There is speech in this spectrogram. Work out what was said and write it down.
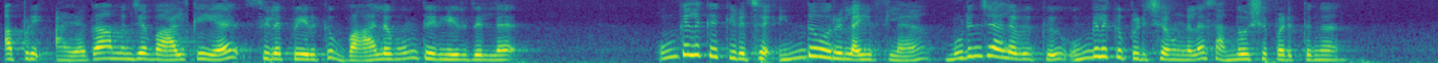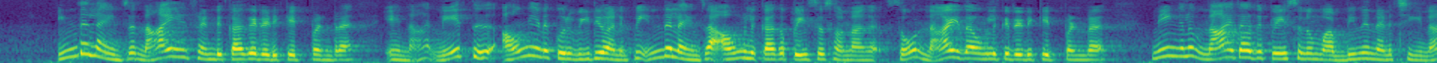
அப்படி அழகாக அமைஞ்ச வாழ்க்கையை சில பேருக்கு வாழவும் தெரியறதில்லை. உங்களுக்கு கிடைச்ச இந்த ஒரு லைஃப்பில் முடிஞ்ச அளவுக்கு உங்களுக்கு பிடிச்சவங்களை சந்தோஷப்படுத்துங்க. இந்த லைன்ஸை நான் என் ஃப்ரெண்டுக்காக டெடிகேட் பண்ணுறேன் ஏன்னா நேற்று அவங்க எனக்கு ஒரு வீடியோ அனுப்பி இந்த லைன்ஸை அவங்களுக்காக பேச சொன்னாங்க. ஸோ நான் இதை அவங்களுக்கு டெடிகேட் பண்ணுறேன் நீங்களும் நான் ஏதாவது பேசணும் அப்படின்னு நினச்சிங்கன்னா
